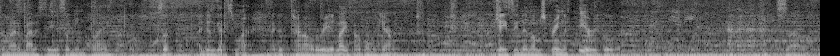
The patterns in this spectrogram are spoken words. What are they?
somebody might have said something on the plane. Red lights off on the camera. Can't see nothing on the screen. It's recording. So. So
